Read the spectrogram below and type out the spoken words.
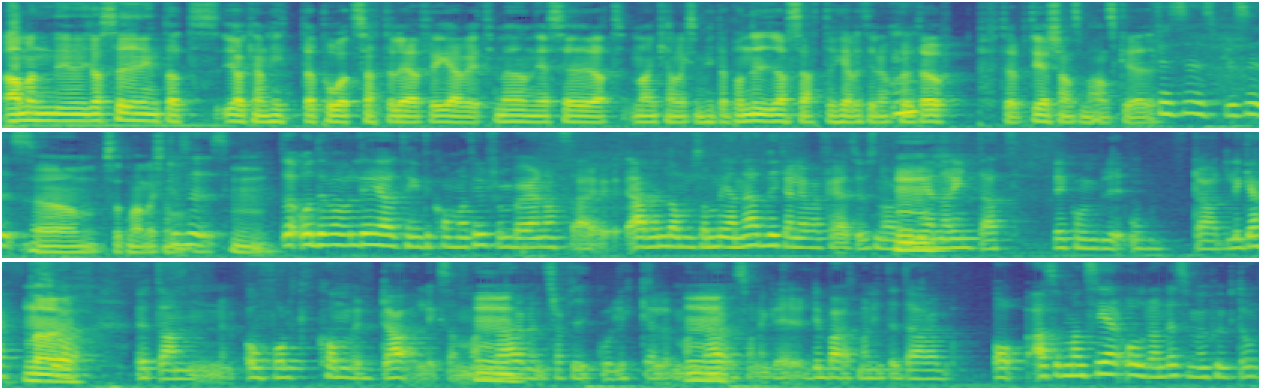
Ja, men jag säger inte att jag kan hitta på ett sätt att leva för evigt, men jag säger att man kan liksom hitta på nya sätt och hela tiden skjuta upp. Typ, det känns som hans grej. Precis, precis. Ehm, så att man liksom... Precis. Mm. Så, och det var väl det jag tänkte komma till från början. Att så här, även de som menar att vi kan leva flera tusen år Mm. menar inte att vi kommer bli odödliga. Nej. Så, utan, och folk kommer dö liksom. Man Mm. dör av en trafikolycka eller man Mm. dör av sådana grejer. Det är bara att man inte dör av Alltså man ser åldrande som en sjukdom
